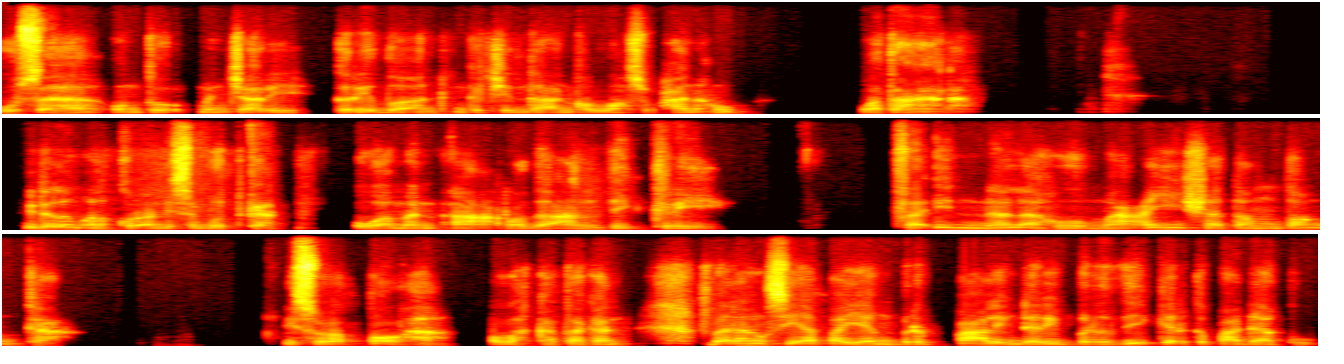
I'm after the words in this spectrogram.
usaha untuk mencari keridhaan dan kecintaan Allah Subhanahu wa taala. Di dalam Al-Qur'an disebutkan, "Wa man a'rada 'an dzikri fa inna lahu ma'isyatan dhanka." Di surat Thaha Allah katakan, barang siapa yang berpaling dari berzikir kepadaku,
